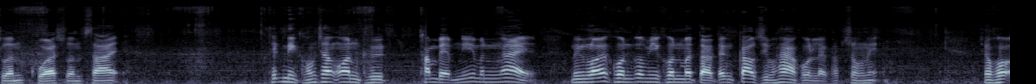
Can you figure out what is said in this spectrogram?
สวนขวาสวนซ้าย เทคนิคของช่างอ้อนคือทำแบบนี้มันง่ายหนึ่งร้อยคนก็มีคนมาตัดตั้งเก้าสิบห้าคนแหละครับทรงนี้ เฉพาะ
